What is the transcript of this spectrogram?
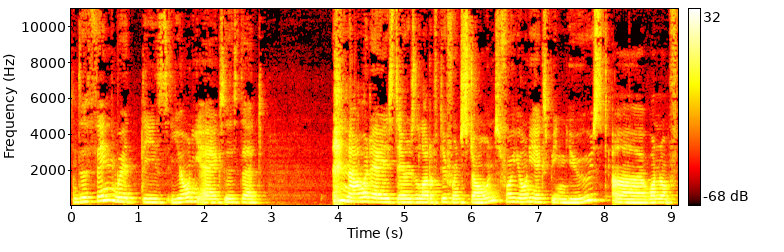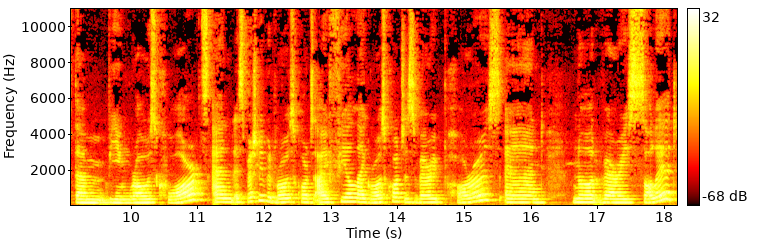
the thing with these yoni eggs is that nowadays there is a lot of different stones for yoni eggs being used. Uh, one of them being rose quartz, and especially with rose quartz, I feel like rose quartz is very porous and not very solid.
